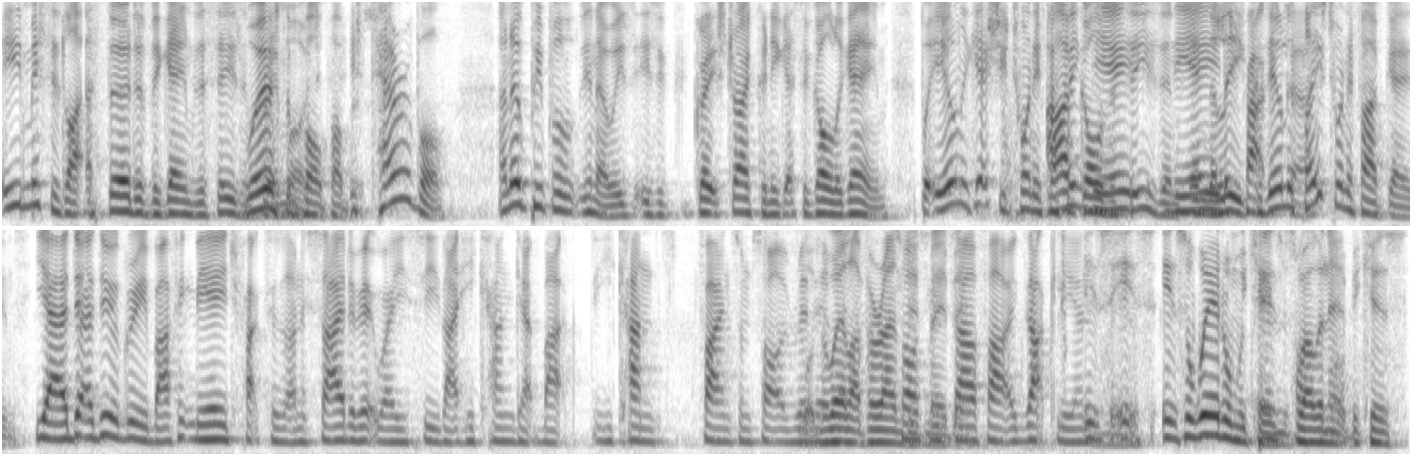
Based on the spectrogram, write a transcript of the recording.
He misses like a third of the games this season. Worse than much. Paul Pogba's. It's terrible. I know people, you know, he's, he's a great striker and he gets a goal a game, but he only gets you 25 goals the a a- season the in the league because he only plays 25 games. Yeah, I do, I do agree, but I think the age factor is on his side of it, where you see that he can get back, he can s- find some sort of What, rhythm, the way like Varane sorts did, maybe. himself out exactly. And It's it's it's a weird one with Kane is as well, isn't it? Because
